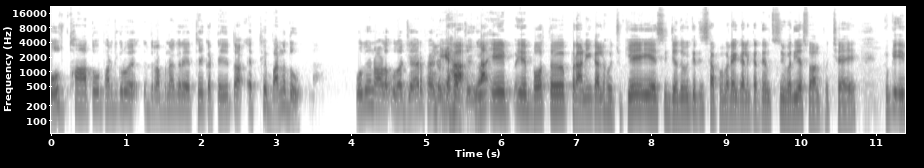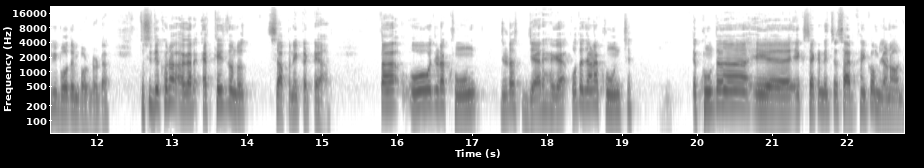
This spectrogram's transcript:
ਉਸ ਥਾਂ ਤੋਂ ਫਰਜ਼ ਕਰੋ ਇਹ ਰੱਬ ਨਾ ਕਰੇ ਇੱਥੇ ਕੱਟੇ ਤਾਂ ਇੱਥੇ ਬੰਨ ਦਿਓ। ਉਹਦੇ ਨਾਲ ਉਹਦਾ ਜ਼ਹਿਰ ਫੈਲਣ ਤੋਂ ਹਾਂ ਨਾ ਇਹ ਇਹ ਬਹੁਤ ਪੁਰਾਣੀ ਗੱਲ ਹੋ ਚੁੱਕੀ ਹੈ। ਇਹ ਅਸੀਂ ਜਦੋਂ ਵੀ ਕਿਤੇ ਸੱਪ ਬਾਰੇ ਗੱਲ ਕਰਦੇ ਹਾਂ ਤੁਸੀਂ ਵਧੀਆ ਸਵਾਲ ਪੁੱਛਿਆ ਹੈ ਕਿਉਂਕਿ ਇਹ ਵੀ ਬਹੁਤ ਇੰਪੋਰਟੈਂਟ ਆ। ਤੁਸੀਂ ਦੇਖੋ ਨਾ ਅਗਰ ਇੱਥੇ ਤੁਹਾਨੂੰ ਸੱਪ ਨੇ ਕੱਟਿਆ ਤਾਂ ਉਹ ਜਿਹੜਾ ਖੂਨ ਜਿਹੜਾ ਜ਼ਹਿਰ ਹੈਗਾ ਉਹ ਤਾਂ ਜਾਣਾ ਖੂਨ 'ਚ। ਤੇ ਖੂਨ ਤਾਂ ਇਹ ਇੱਕ ਸੈਕਿੰਡ ਵਿੱਚ ਸਾਰੇ ਥਾਂ ਘੁੰਮ ਜਾਣਾ ਉਹਨੇ।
